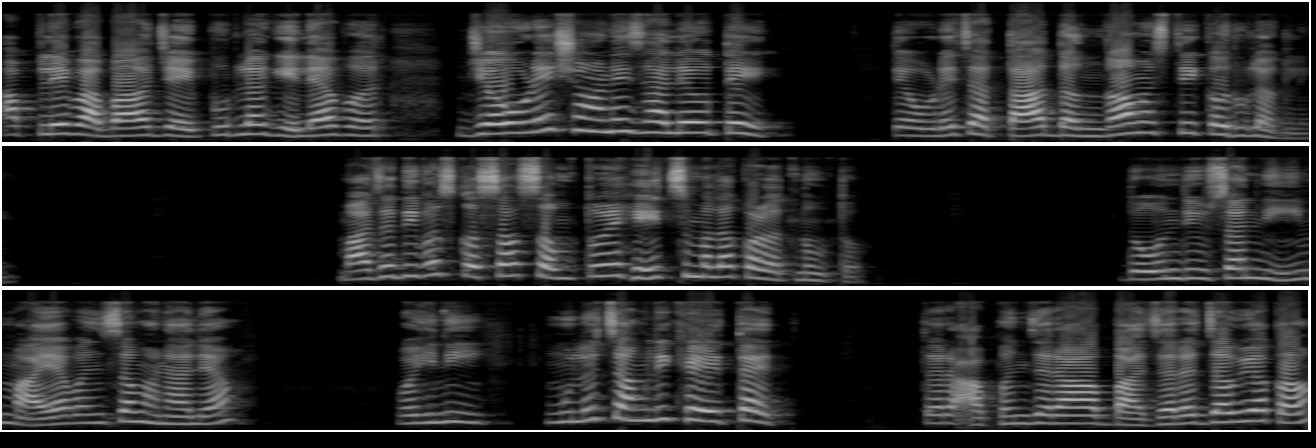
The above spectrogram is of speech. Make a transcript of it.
आपले बाबा जयपूरला गेल्यावर जेवढे शहाणे झाले होते तेवढेच आता दंगामस्ती करू लागले. माझा दिवस कसा संपतोय हेच मला कळत नव्हतं. दोन दिवसांनी मायावंश म्हणाल्या वहिनी मुलं चांगली खेळत आहेत तर आपण जरा बाजारात जाऊया का?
